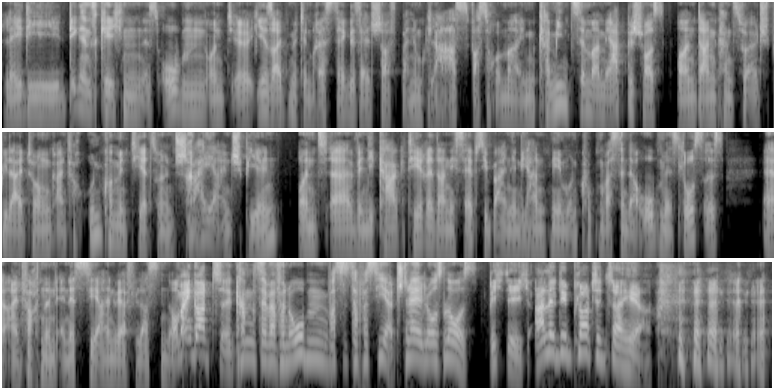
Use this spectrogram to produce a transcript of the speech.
Lady Dingenskirchen ist oben und äh, ihr seid mit dem Rest der Gesellschaft bei einem Glas, was auch immer, im Kaminzimmer im Erdgeschoss. Und dann kannst du als Spielleitung einfach unkommentiert so einen Schrei einspielen. Und äh, wenn die Charaktere da nicht selbst die Beine in die Hand nehmen und gucken, was denn da oben jetzt los ist, äh, einfach einen NSC einwerfen lassen. Oh mein Gott, äh, kam das einfach von oben? Was ist da passiert? Schnell, los, los. Richtig, alle den Plot hinterher.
